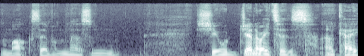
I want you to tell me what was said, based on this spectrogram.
Mark 7 Merr-Sonn shield generators. Okay.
